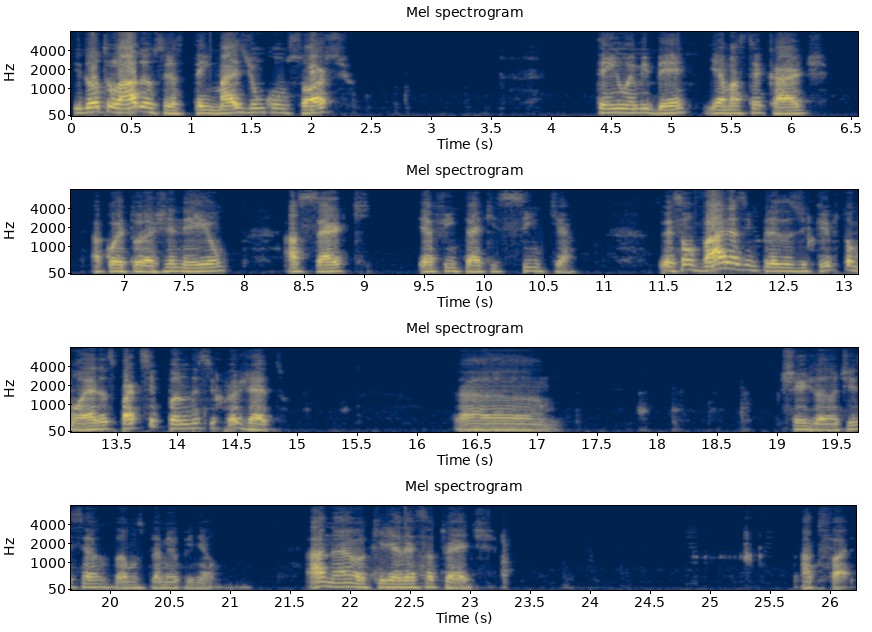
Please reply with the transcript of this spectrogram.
E do outro lado, ou seja, tem mais de um consórcio. Tem o MB e a Mastercard, a corretora Gmail, a CERC e a fintech Sinqia. Vê, são várias empresas de criptomoedas participando desse projeto. Uh, chega de dar notícia, vamos para a minha opinião. Ah, não, eu queria ler essa thread. Ato falho.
